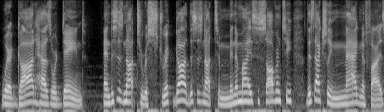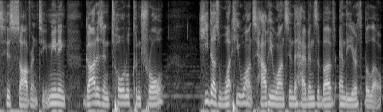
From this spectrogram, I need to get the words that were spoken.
where God has ordained, and this is not to restrict God, this is not to minimize his sovereignty, this actually magnifies his sovereignty, meaning God is in total control. He does what he wants, how he wants in the heavens above and the earth below.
